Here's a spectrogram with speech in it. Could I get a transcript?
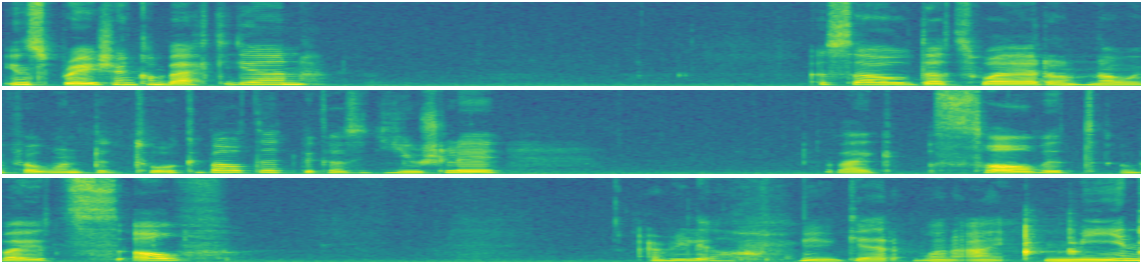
inspiration come back again. So that's why I don't know if I want to talk about it, because it usually like solve it by itself. I really hope you get what I mean.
